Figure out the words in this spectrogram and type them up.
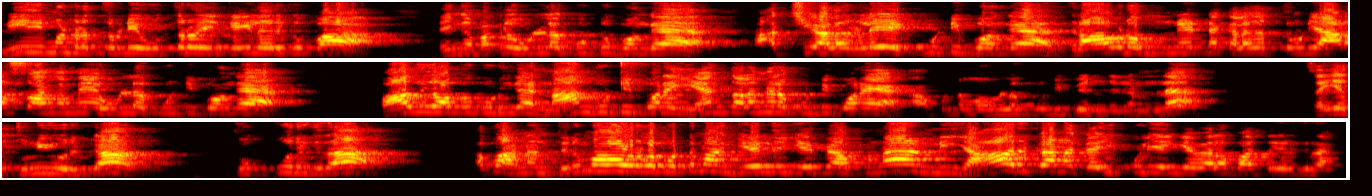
நீதிமன்றத்துடைய உத்தரவு என் கையில இருக்குப்பா. எங்க மக்களை உள்ள கூட்டு போங்க. ஆட்சியாளர்களே கூட்டி போங்க. திராவிட முன்னேற்ற கழகத்தினுடைய அரசாங்கமே உள்ள கூட்டி போங்க. பாதுகாப்பு கொடுங்க. நான் கூட்டி போறேன் என் தலைமையில கூட்டி போறேன். அப்படின்னு நம்ம உள்ள கூட்டி போயிருந்துக்கணும்ல? செய்ய துணிவு இருக்கா துப்பு இருக்குதா? அப்ப அண்ணன் திருமாவர்களை மட்டுமா கேள்வி கேட்பேன் அப்படின்னா நீ யாருக்கான கைக்கூலி எங்க வேலை பார்த்து இருக்கிற?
